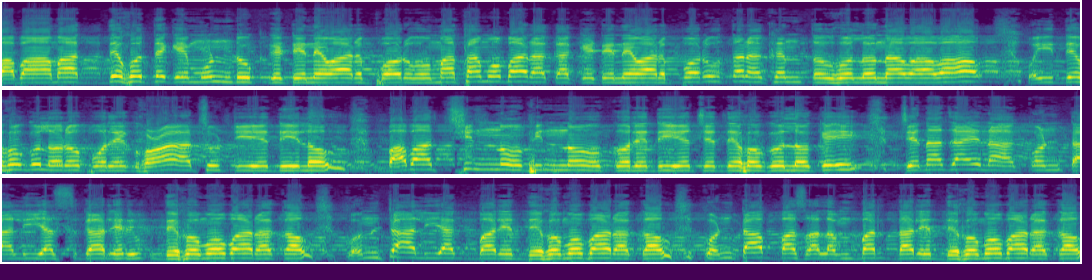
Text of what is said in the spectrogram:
বাবা আমার দেহ থেকে মুন্ডু কেটে নেওয়ার পরও, মাথা মোবারাকা কেটে নেওয়ার পরও তারা ক্ষান্ত হলো না বাবা। ওই দেহগুলোর উপরে ঘোড়া ছুটিয়ে দিল। বাবা ছিন্ন ভিন্ন করে দিয়েছে দেহগুলোকে। চেনা যায় না কোনটা আলী আসগারের দেহ মোবারকাও, কোনটা আলী আকবরের দেহ মোবারকাও, কোনটা আব্বাস আলম বারদারের দেহ মোবারকাও,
